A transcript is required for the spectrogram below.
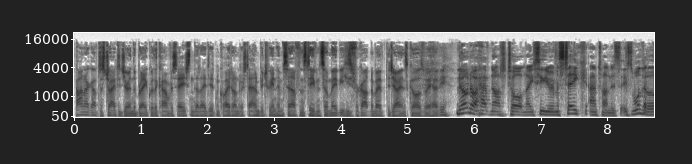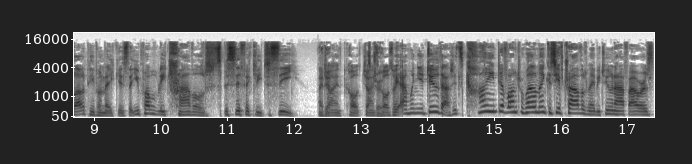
Conor got distracted during the break with a conversation that I didn't quite understand between himself and Stephen, so maybe he's forgotten about the Giants Causeway, have you? No, no, I have not at all. Now, you see, your mistake, Anton, is, is one that a lot of people make, is that you probably travelled specifically to see the giant call, Giant's Causeway. And when you do that, it's kind of underwhelming because you've travelled maybe two and a half hours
